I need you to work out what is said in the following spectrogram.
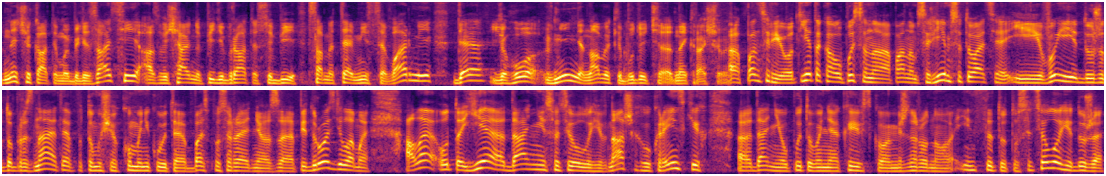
не чекати мобілізації, а звичайно підібрати собі саме те місце в армії, де його вміння, навики будуть найкращими. Пан Сергій, от є така описана паном Сергієм ситуація, і ви її дуже добре знаєте, тому що комунікуєте безпосередньо з підрозділами. Але от є дані соціологів наших українських е, дані опитування Київського міжнародного інституту соціології. Дуже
